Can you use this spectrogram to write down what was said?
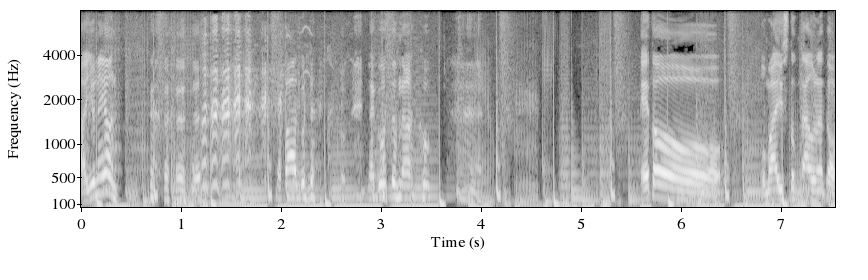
Ayun na yun. Napagod na ako. Nagutom na ako. Ito, umayos tong tao na to.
